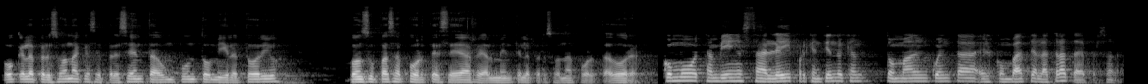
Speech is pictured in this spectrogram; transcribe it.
o que la persona que se presenta a un punto migratorio con su pasaporte sea realmente la persona portadora. ¿Cómo también esta ley, porque entiendo que han tomado en cuenta el combate a la trata de personas,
